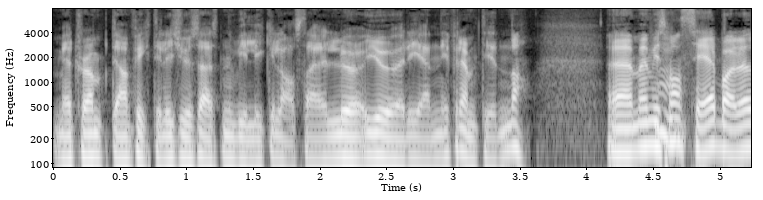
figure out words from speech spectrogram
med Trump. Det han fikk til i 2016, vil ikke la seg gjøre igjen i fremtiden, da. Eh, men hvis man ser bare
